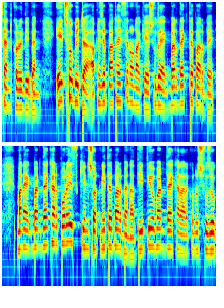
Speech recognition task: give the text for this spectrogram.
সেন্ড করে দিবেন। এই ছবিটা আপনি যে পাঠাইছেন ওনাকে, শুধু একবার দেখতে পারবে। মানে একবার দেখার পরে স্ক্রিনশট নিতে পারবে না। দ্বিতীয়বার দেখার আর কোনো সুযোগ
